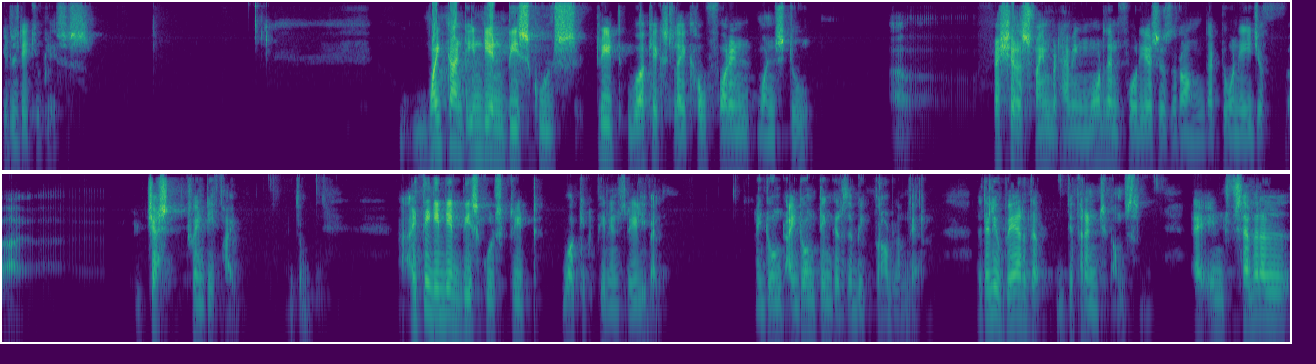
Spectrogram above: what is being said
It will take you places. Why can't Indian B schools treat work ex like how foreign ones do? Uh, fresher is fine, but having more than four years is wrong. That to an age of uh, just 25. So, I think Indian B schools treat work experience really well. I don't I don't think there's a big problem there. I'll tell you where the difference comes. Uh, in several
